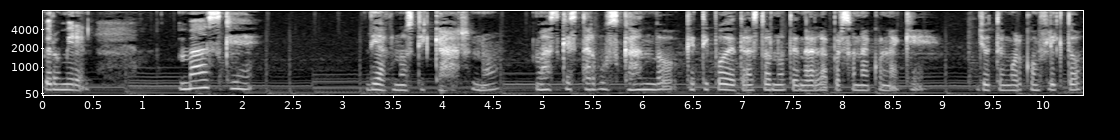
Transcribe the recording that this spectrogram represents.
pero miren, más que diagnosticar, ¿no? Más que estar buscando qué tipo de trastorno tendrá la persona con la que yo tengo el conflicto,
